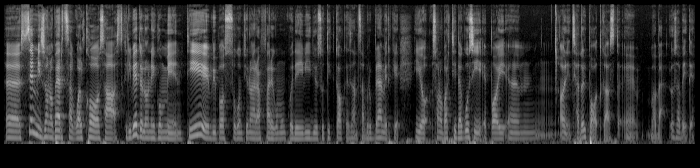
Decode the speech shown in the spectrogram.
Eh, se mi sono persa qualcosa scrivetelo nei commenti vi posso continuare a fare comunque dei video su TikTok senza problemi perché io sono partita così e poi ehm, ho iniziato il podcast e vabbè lo sapete.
